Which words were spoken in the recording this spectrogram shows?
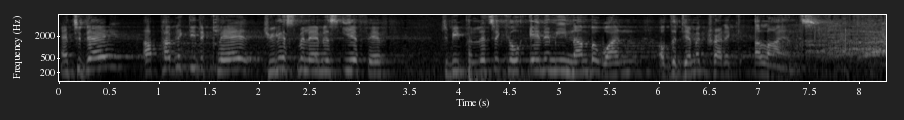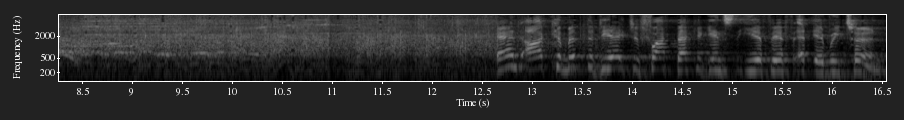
And today, I publicly declare Julius Malema's EFF to be political enemy number one of the Democratic Alliance. And I commit the DA to fight back against the EFF at every turn,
